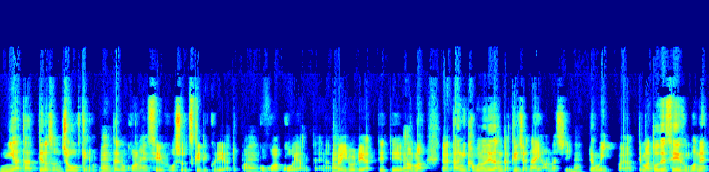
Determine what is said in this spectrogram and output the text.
にあたってのその条件、例えばこの辺政府保証つけてくれやとか、うん、ここはこうやみたいなとかいろいろやってて、うん、まあ、単に株の値段だけじゃない話でもいっぱいあって、まあ当然政府もね、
